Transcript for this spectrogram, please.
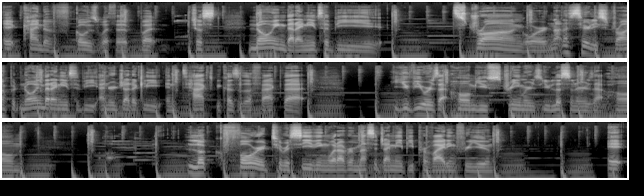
it kind of goes with it. But just knowing that i need to be strong or not necessarily strong, but knowing that I need to be energetically intact because of the fact that you viewers at home, you streamers, you listeners at home, look forward to receiving whatever message I may be providing for you. It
